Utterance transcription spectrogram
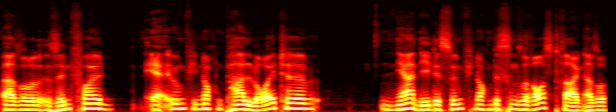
also sinnvoll, irgendwie noch ein paar Leute ja, die das irgendwie noch ein bisschen so raustragen. Also,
